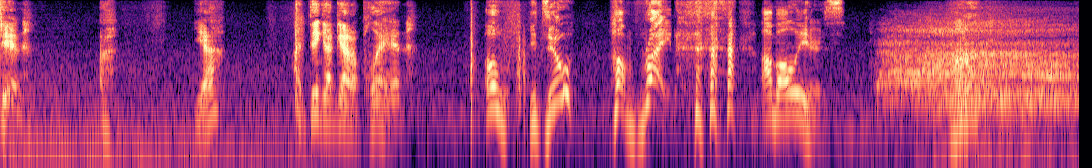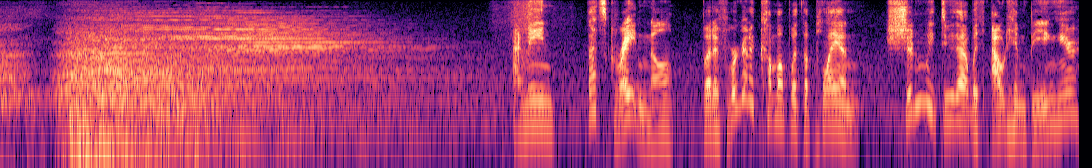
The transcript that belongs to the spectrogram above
Goten, Yeah? I think I got a plan. Oh, you do? All right. I'm all ears. Huh? I mean, that's great and all, but if we're gonna come up with a plan, shouldn't we do that without him being here?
